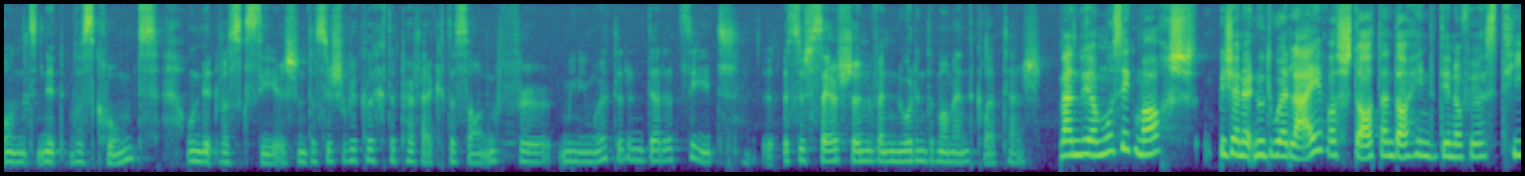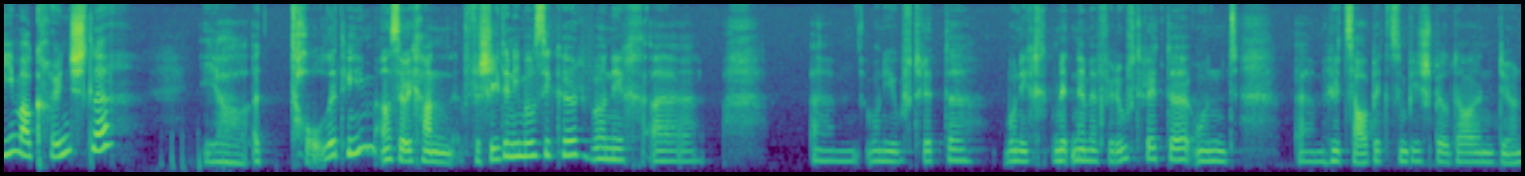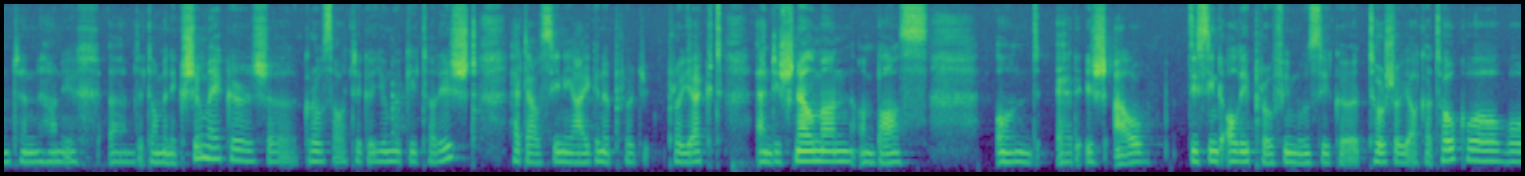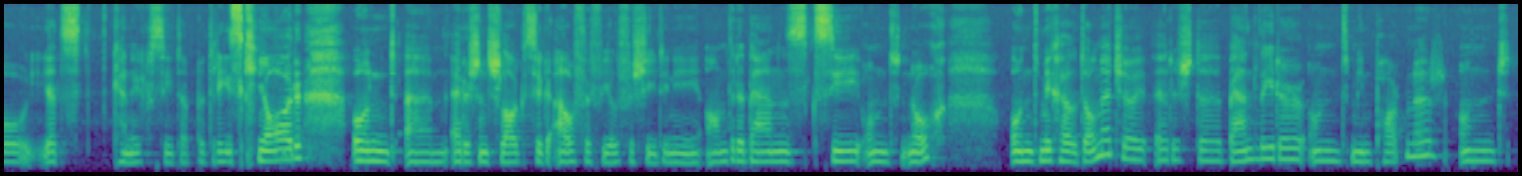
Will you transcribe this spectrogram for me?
und nicht was kommt und nicht was war. Und das ist wirklich der perfekte Song für meine Mutter in dieser Zeit. Es ist sehr schön, wenn du nur in dem Moment gelebt hast. Wenn du ja Musik machst, bist ja nicht nur du allein. Was steht denn da hinter dir noch für ein Team an Künstlern? Ja, ein tolles Team. Also ich habe verschiedene Musiker, wo ich, äh, ähm, wo ich auftrete, wo ich mitnehme für Auftritte und ähm, heute Abend zum Beispiel da in Dürnten habe ich ähm, den Dominik Shoemaker, ist ein großartiger junger Gitarrist, hat auch seine eigenen Pro Projekte. Andy Schnellmann am Bass und er ist auch, die sind alle Profimusiker. Tosho Yakatoko, wo jetzt kenne ich seit etwa 30 Jahren und ähm, er ist ein Schlagzeuger auch für viele verschiedene andere Bands und noch. Und Michael Dolmetscher, er ist der Bandleader und mein Partner. Und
